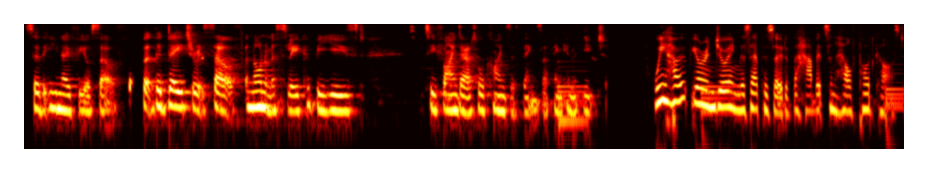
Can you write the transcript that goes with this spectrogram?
so that you know for yourself. But the data itself, anonymously, could be used to find out all kinds of things, I think, in the future. We hope you're enjoying this episode of the Habits and Health podcast,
